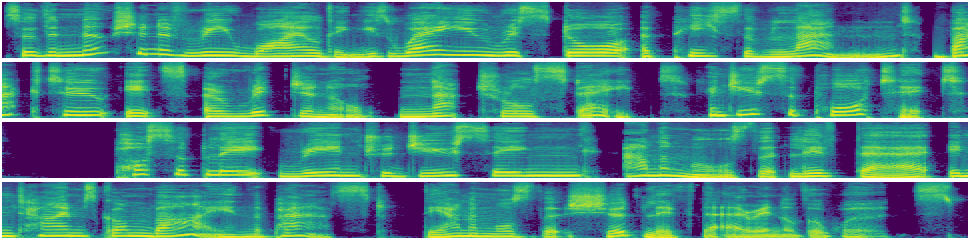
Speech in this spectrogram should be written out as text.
So, the notion of rewilding is where you restore a piece of land back to its original natural state and you support it, possibly reintroducing animals that lived there in times gone by in the past. The animals that should live there, in other words,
